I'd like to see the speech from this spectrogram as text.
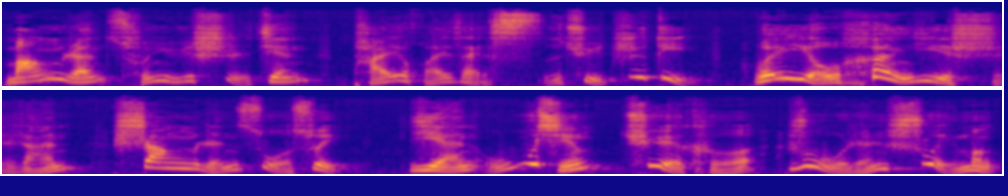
茫然存于世间，徘徊在死去之地。唯有恨意使然，伤人作祟。眼无形，却可入人睡梦，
